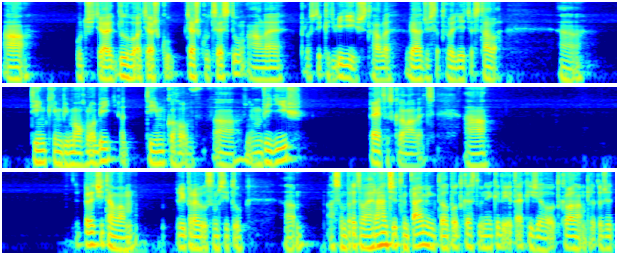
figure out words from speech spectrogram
a určite aj dlhú a ťažkú, ťažkú cestu, ale proste keď vidíš stále viac, že sa tvoje dieťa stáva a tým, kým by mohlo byť a tým, koho v, a v ňom vidíš, to je to skvelá vec. A prečítam vám, pripravil som si tu a, som preto aj rád, že ten timing toho podcastu niekedy je taký, že ho odkladám, pretože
